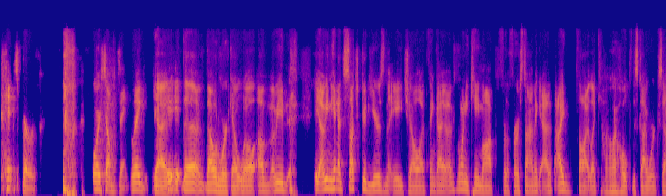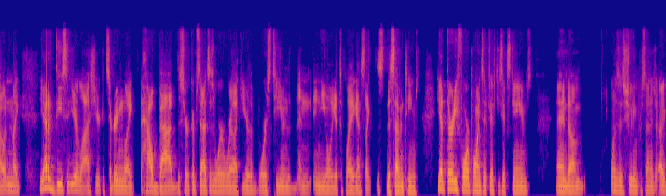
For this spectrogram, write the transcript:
Pittsburgh or something like Yeah, It- it- that, that would work out well. Um, I mean, I mean, he had such good years in the AHL. I think I, I think when he came up for the first time, I think I, I thought like, oh, I hope this guy works out. And like, he had a decent year last year, considering like how bad the circumstances were, where like you're the worst team and and, and you only get to play against like the, the seven teams. He had 34 points at 56 games, and um, what was his shooting percentage? I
